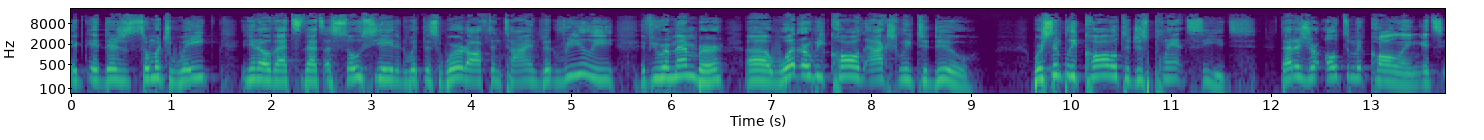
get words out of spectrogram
it, it there's so much weight, you know, that's, that's associated with this word oftentimes. But really, if you remember, uh, what are we called actually to do? We're simply called to just plant seeds. That is your ultimate calling. It's,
